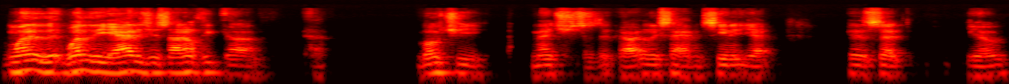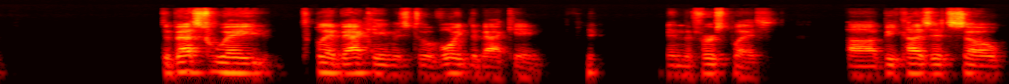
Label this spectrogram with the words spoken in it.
one of the, one of the adages, I don't think, uh, uh, Mochy mentions it, at least I haven't seen it yet, is that, you know, the best way to play a back game is to avoid the back game in the first place, uh, because it's so,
